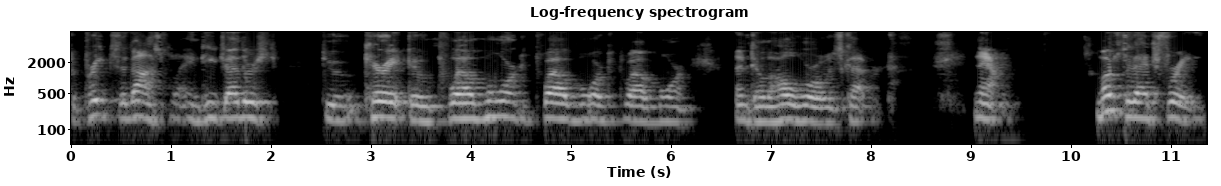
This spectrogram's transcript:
to preach the gospel and teach others to carry it to 12 more, to 12 more, to 12 more until the whole world is covered. Now, most of that's free.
